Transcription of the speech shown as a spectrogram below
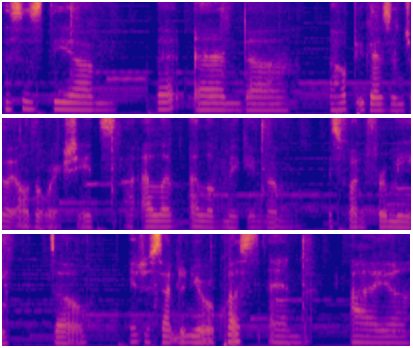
this is the um that and uh I hope you guys enjoy all the worksheets. Uh, I love I love making them. It's fun for me. So yeah, just send in your requests, and I uh,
